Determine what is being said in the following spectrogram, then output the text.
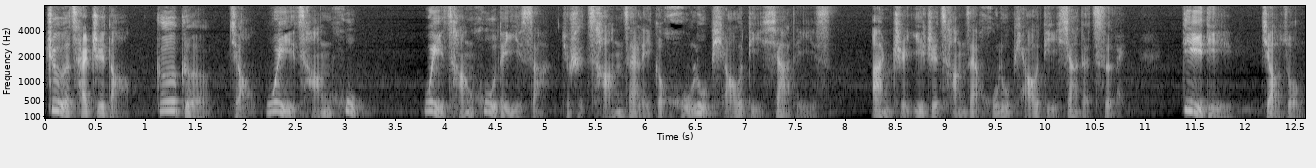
这才知道哥哥叫魏藏户。魏藏户的意思啊，就是藏在了一个葫芦瓢底下的意思，暗指一只藏在葫芦瓢底下的刺猬。弟弟叫做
